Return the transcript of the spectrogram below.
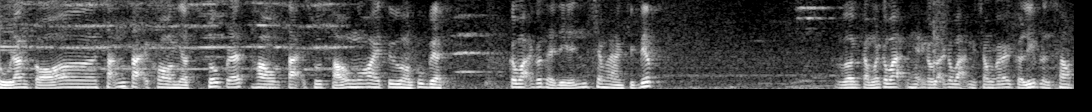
tủ đang có sẵn tại kho Nhật Shop Rest House tại số 6 ngõ 24 Hoàng Quốc Việt. Các bạn có thể đến xem hàng trực tiếp. Vâng cảm ơn các bạn. Hẹn gặp lại các bạn trong các clip lần sau.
